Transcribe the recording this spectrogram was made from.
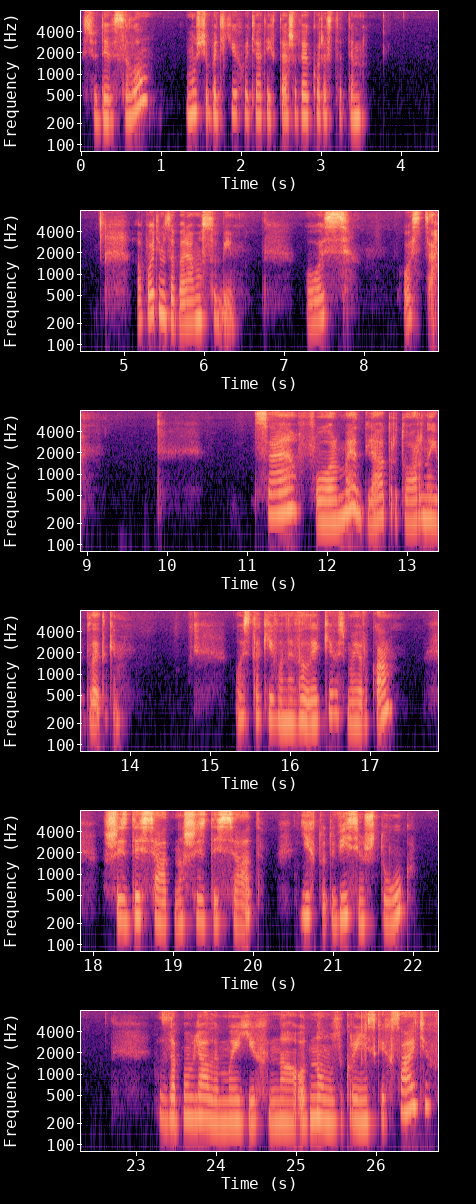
сюди в село, тому що батьки хочуть їх теж використати. А потім заберемо собі. Ось ось це. Це форми для тротуарної плитки. Ось такі вони великі, ось моя рука. 60 на 60. Їх тут 8 штук. Замовляли ми їх на одному з українських сайтів.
